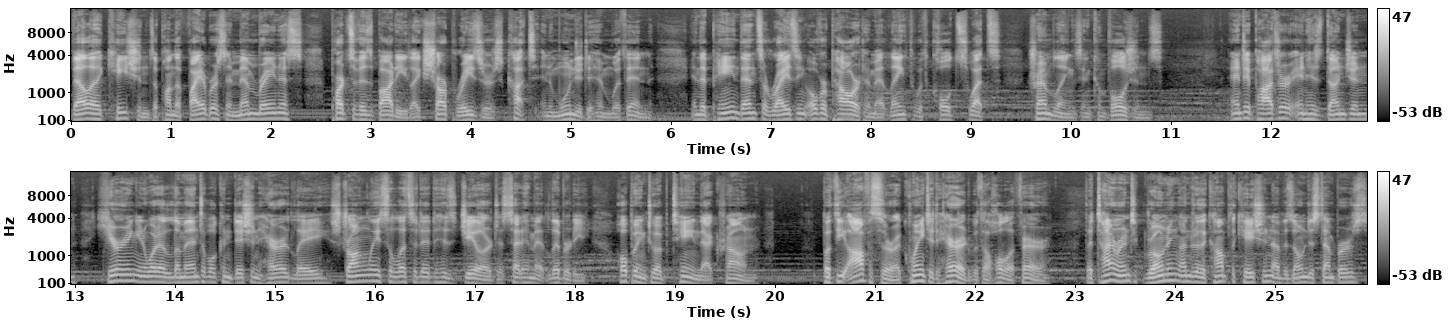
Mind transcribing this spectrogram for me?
vellications upon the fibrous and membranous parts of his body, like sharp razors, cut and wounded him within, and the pain thence arising overpowered him at length with cold sweats, tremblings, and convulsions. Antipater in his dungeon, hearing in what a lamentable condition Herod lay, strongly solicited his jailer to set him at liberty, hoping to obtain that crown. But the officer acquainted Herod with the whole affair. The tyrant, groaning under the complication of his own distempers,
